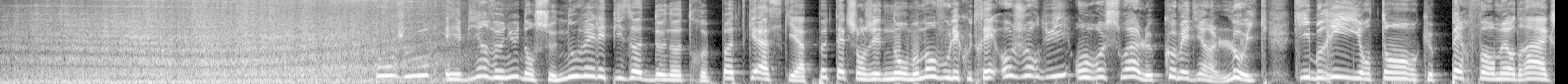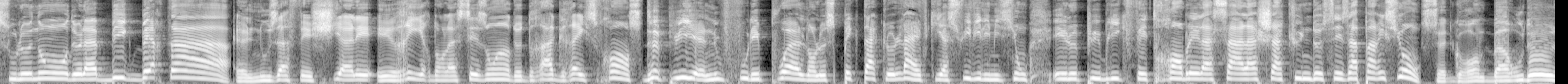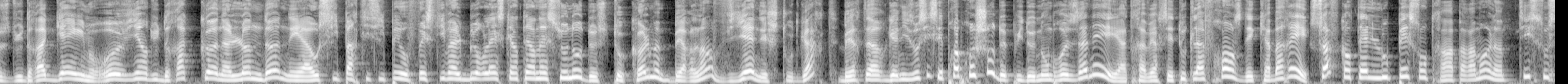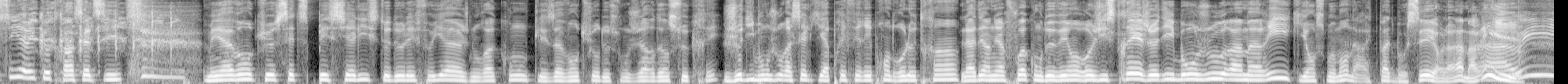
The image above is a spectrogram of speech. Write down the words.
Bonjour et bienvenue dans ce nouvel épisode de notre podcast qui a peut-être changé de nom au moment où vous l'écouterez. Aujourd'hui, on reçoit le comédien Loïc qui brille en tant que performeur drag sous le nom de la Big Bertha. Elle nous a fait chialer et rire dans la saison 1 de Drag Race France. Depuis, elle nous fout les poils dans le spectacle live qui a suivi l'émission et le public fait trembler la salle à chacune de ses apparitions. Cette grande baroudeuse du drag game revient du DragCon à London et a aussi participé aux festivals burlesques internationaux de Stockholm, Berlin, Vienne et Stuttgart. Bertha organise aussi ses propres shows depuis de nombreuses années et a traversé toute la France des cabarets. Sauf quand elle loupait son train. Apparemment, elle a un petit souci avec le train, celle-ci. Mais avant que cette spécialiste de l'effeuillage nous raconte les aventures de son jardin secret, je dis bonjour à celle qui a préféré prendre le train la dernière fois qu'on devait enregistrer. Je dis bonjour à Marie qui en ce moment n'arrête pas de bosser. Oh là là, Marie Ah oui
